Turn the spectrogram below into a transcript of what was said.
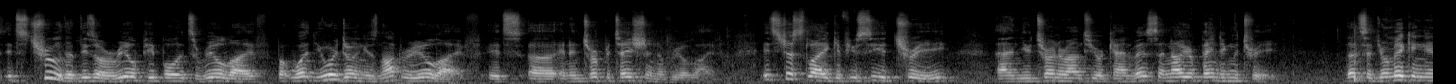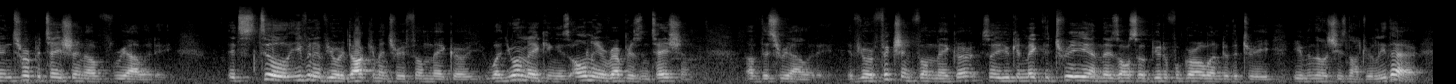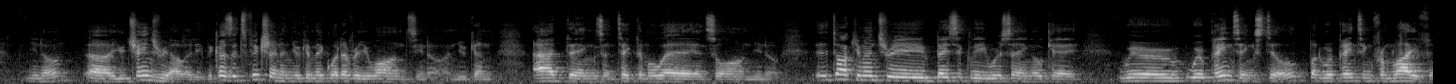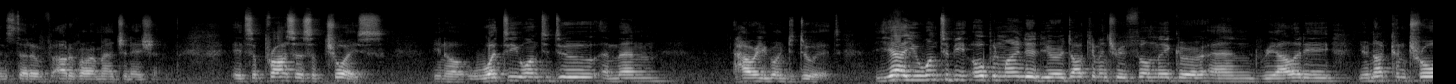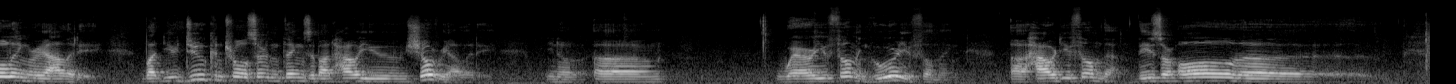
it's, true that these are real people, it's real life, but what you're doing is not real life. It's uh, an interpretation of real life. It's just like if you see a tree and you turn around to your canvas and now you're painting the tree. That's it. You're making an interpretation of reality. It's still, even if you're a documentary filmmaker, what you're making is only a representation of this reality. If you're a fiction filmmaker, so you can make the tree and there's also a beautiful girl under the tree, even though she's not really there. You know, uh, you change reality because it's fiction and you can make whatever you want, you know, and you can add things and take them away and so on, you know. A documentary, basically, we're saying, okay, we're, we're painting still, but we're painting from life instead of out of our imagination. It's a process of choice. You know, what do you want to do, and then how are you going to do it? yeah, you want to be open-minded, you're a documentary filmmaker, and reality, you're not controlling reality, but you do control certain things about how you show reality. You know, um, where are you filming? Who are you filming? Uh, how do you film them? These are all the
